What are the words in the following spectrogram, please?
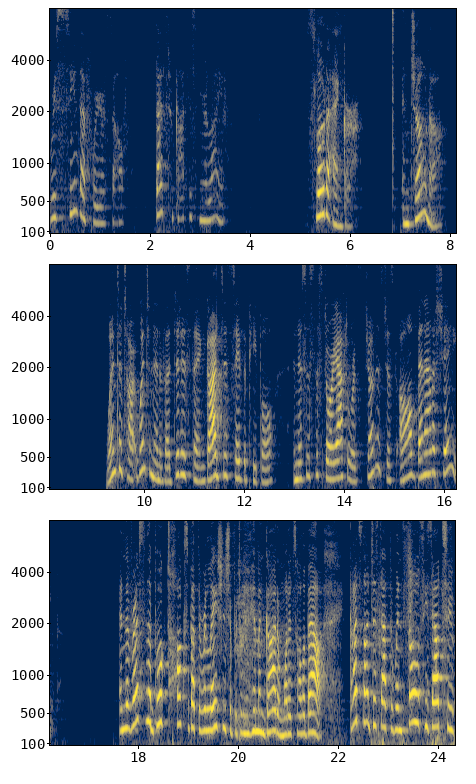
Receive that for yourself. That's who God is in your life. Slow to anger and Jonah went to, Tar- went to Nineveh, did his thing. God did save the people. And this is the story afterwards. Jonah's just all bent out of shape. And the rest of the book talks about the relationship between him and God and what it's all about. God's not just out to win souls, He's out to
